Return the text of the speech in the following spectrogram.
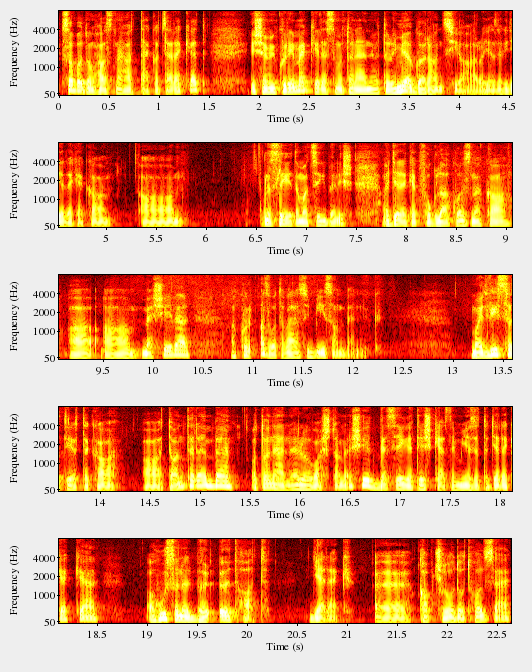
szabadon használhatták a tereket, és amikor én megkérdeztem a tanárnőtől, hogy mi a garancia arra, hogy ezek a gyerekek a, a ezt leírtam a cikkben is, a gyerekek foglalkoznak a, a, a mesével, akkor az volt a válasz, hogy bízom bennük. Majd visszatértek a, a tanterembe, a tanárnő elolvasta a mesét, beszélgetés kezdeményezett a gyerekekkel, a 25-ből 5-6 gyerek ö, kapcsolódott hozzá,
